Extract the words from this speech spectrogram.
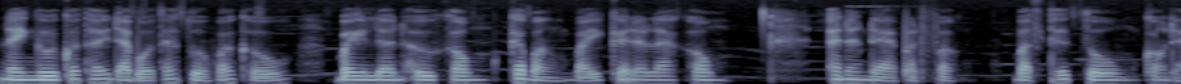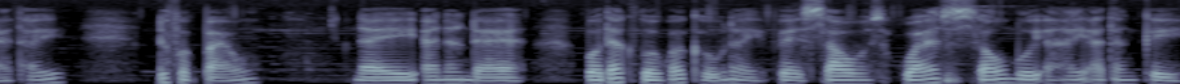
này ngươi có thấy Đại Bồ Tát tuổi quá cửu, bay lên hư không, các bằng bảy cây đa la không? Ananda bạch Phật, bạch Thế Tôn, con đã thấy. Đức Phật bảo, này Ananda, Bồ Tát tuổi quá cửu này về sau quá 62 A Tăng Kỳ,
